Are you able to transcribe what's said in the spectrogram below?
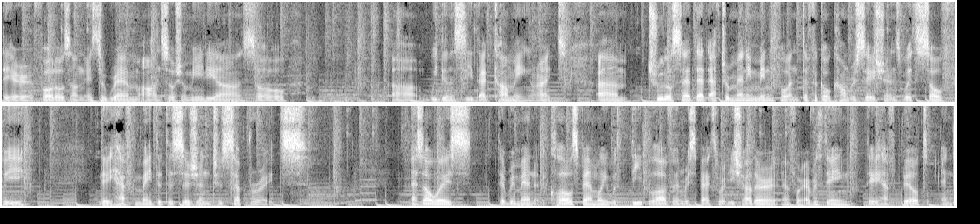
their photos on Instagram, on social media, so uh, we didn't see that coming, right? Um, Trudeau said that after many meaningful and difficult conversations with Sophie, they have made the decision to separate. As always, they remain a close family with deep love and respect for each other and for everything they have built and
